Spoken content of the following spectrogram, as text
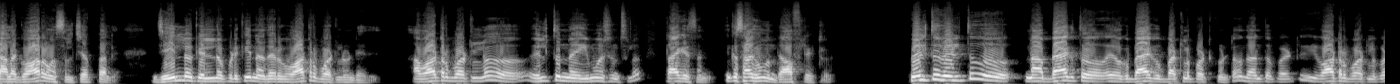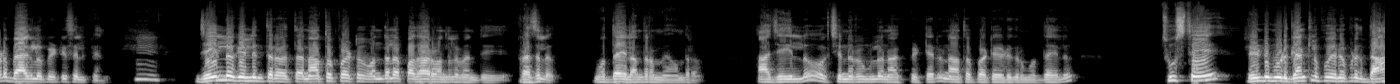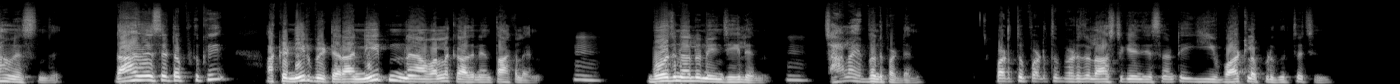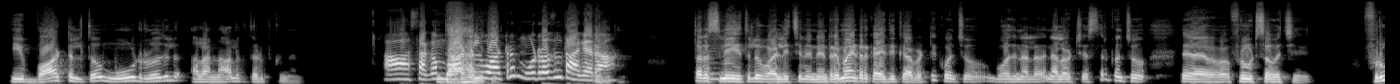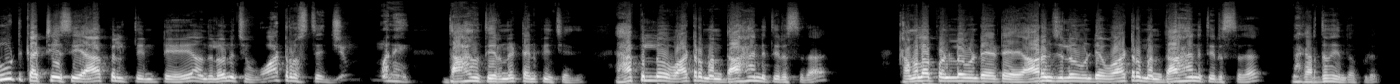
చాలా ఘోరం అసలు చెప్పాలి. జైల్లోకి వెళ్ళినప్పటికీ నా దగ్గర వాటర్ బాటిల్ ఉండేది. ఆ వాటర్ బాటిల్లో వెళ్తున్న emotions లో తాగేశాను. ఇంకా సగం ఉంది హాఫ్ లీటర్. వెళ్తూ వెళ్తూ నా బ్యాగ్తో ఒక బ్యాగ్ బట్టలు పట్టుకుంటాం. దాంతోపాటు ఈ వాటర్ బాటిల్ కూడా బ్యాగ్లో పెట్టి వెళ్ళిపోయాను. జైల్లోకి వెళ్ళిన తర్వాత నాతో పాటు వందల పదహారు వందల మంది ప్రజలు ముద్దాయిలు అందరం మేమందరం ఆ జైల్లో ఒక చిన్న రూమ్లో నాకు పెట్టారు. నాతో పాటు ఏడుగురు ముద్దాయిలు. చూస్తే రెండు మూడు గంటలు పోయినప్పుడు దాహం వేస్తుంది. దాహం వేసేటప్పటికి అక్కడ నీరు పెట్టారు. ఆ నీటిని నా వల్ల కాదు నేను తాకలేను. భోజనాలు నేను చేయలేను. చాలా ఇబ్బంది పడ్డాను. పడుతూ పడుతూ పడుతూ లాస్ట్కి ఏం చేశాను అంటే ఈ బాటిల్ అప్పుడు గుర్తొచ్చింది. ఈ బాటిల్తో మూడు రోజులు అలా నాలుగు తడుపుకున్నాను. సగం బాటిల్. వాటర్ మూడు రోజులు తాగారా? తన. స్నేహితులు వాళ్ళు ఇచ్చిన నేను రిమైండర్ ఖైదీ కాబట్టి కొంచెం భోజనాలు అలౌట్ చేస్తారు. కొంచెం ఫ్రూట్స్ వచ్చేవి. ఫ్రూట్ కట్ చేసి యాపిల్ తింటే అందులో నుంచి వాటర్ వస్తే జిమ్ అని దాహం తీరినట్టు అనిపించేది. యాపిల్లో వాటర్ మన దాహాన్ని తీరుస్తుందా? కమలా పండులో ఉండే అంటే ఆరెంజ్లో ఉండే వాటర్ మన దాహాన్ని తీరుస్తుందా? నాకు అర్థమైంది అప్పుడు.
